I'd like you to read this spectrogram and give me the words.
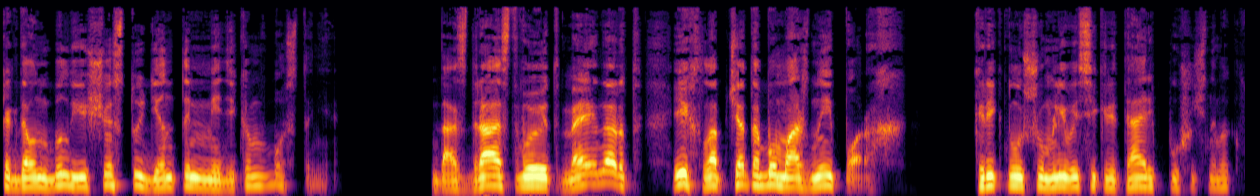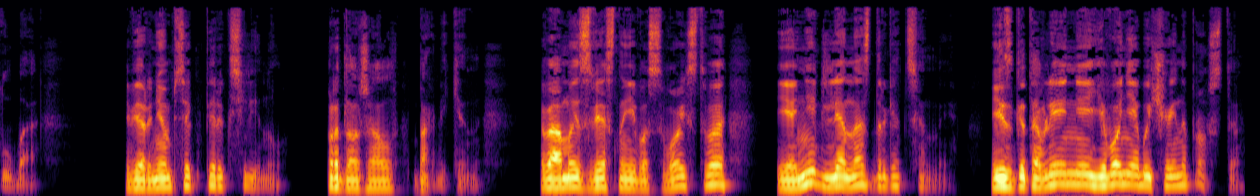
когда он был еще студентом-медиком в Бостоне. «Да здравствует Мейнард и хлопчатобумажный порох!» — крикнул шумливый секретарь пушечного клуба. «Вернемся к пероксилину», — продолжал Барбикин. «Вам известны его свойства, и они для нас драгоценны. Изготовление его необычайно просто.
